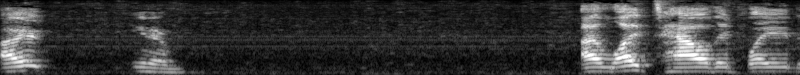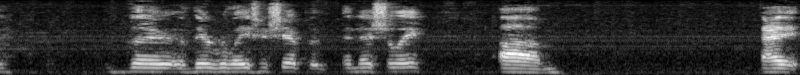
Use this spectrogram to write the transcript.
I, you know, I liked how they played their their relationship initially. Um, I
